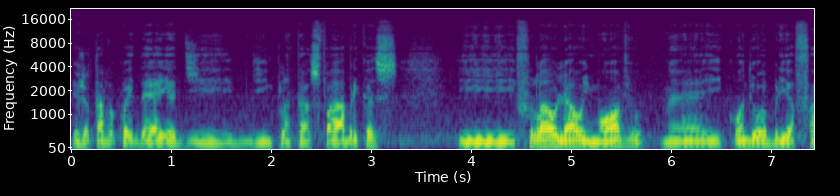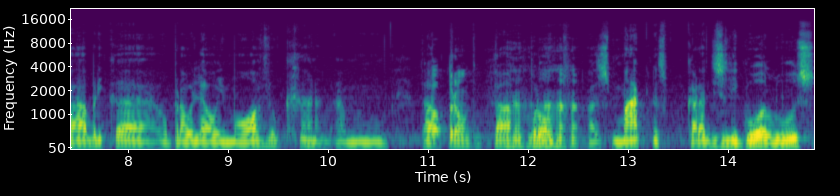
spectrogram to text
Eu já estava com a ideia de, de implantar as fábricas e fui lá olhar o imóvel, né. E quando eu abri a fábrica ou para olhar o imóvel, cara, a, tá, Tava pronto. tá pronto. As máquinas, o cara desligou a luz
